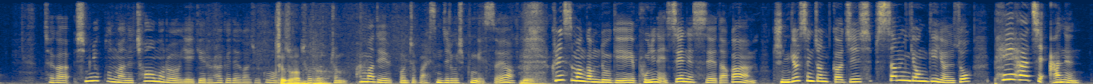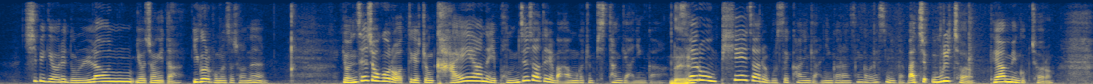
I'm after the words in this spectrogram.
제가 16분 만에 처음으로 얘기를 하게 돼가지고 죄송합니다. 저도 좀 한마디 먼저 말씀드리고 싶은 게 있어요. 네. 크린스만 감독이 본인 SNS에다가 준결승전까지 13경기 연속 패하지 않은 12개월의 놀라운 여정이다. 이걸 보면서 저는 연쇄적으로 어떻게 좀 가해하는 이 범죄자들의 마음과 좀 비슷한 게 아닌가. 네. 새로운 피해자를 물색하는 게 아닌가라는 생각을 했습니다. 마치 우리처럼, 대한민국처럼.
